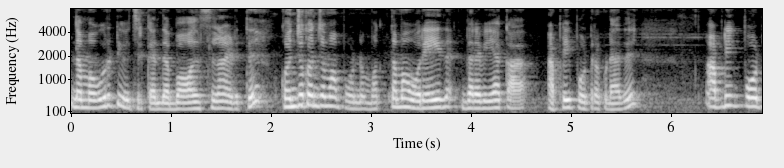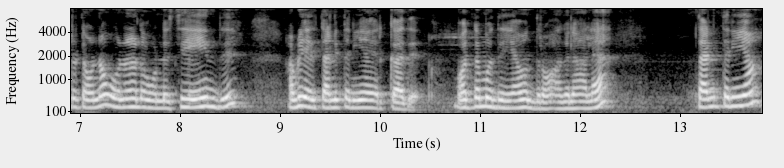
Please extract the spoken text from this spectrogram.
நம்ம உருட்டி வச்சுருக்க அந்த பால்ஸ்லாம் எடுத்து கொஞ்சம் கொஞ்சமாக போடணும். மொத்தமாக ஒரே த- தடவையாக கா அப்படியே போட்டுறக்கூடாது. அப்படி போட்டுட்டோன்னா ஒன்றோட ஒன்று சேர்ந்து அப்படியே அது தனித்தனியாக இருக்காது. மொத்த மொத்தையாக வந்துடும் அதனால் தனித்தனியாக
